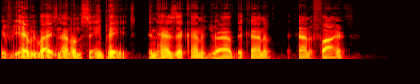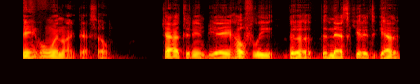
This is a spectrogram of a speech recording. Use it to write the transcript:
if everybody's not on the same page and has that kind of drive, that kind of that kind of fire, they ain't gonna win like that. So shout out to the NBA. Hopefully the the Nets get it together.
